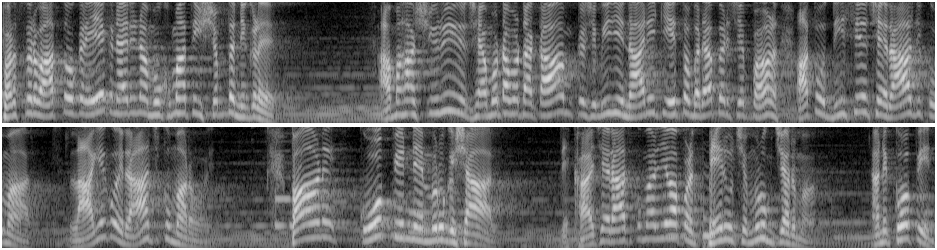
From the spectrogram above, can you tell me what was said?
પરસ્પર વાતો કરે, એક નારીના મુખમાંથી શબ્દ નીકળે. આ મહાશરીર છે, આ મોટા મોટા કામ કરશે બીજી નારી કે એ તો બરાબર છે, પણ આ તો દિશે છે રાજકુમાર. લાગે કોઈ રાજકુમાર હોય. પણ કોપીને મૃગશાલ. દેખાય છે રાજકુમાર જેવા, પણ પહેર્યું છે મૃગ ચર્મ અને કોપીન,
